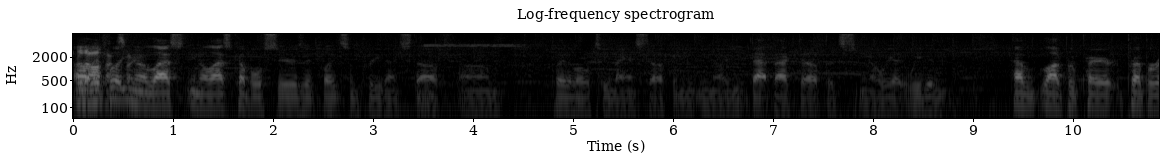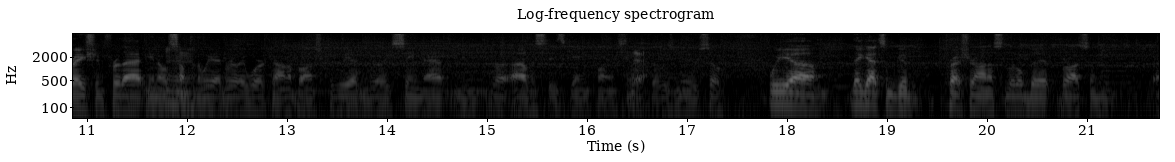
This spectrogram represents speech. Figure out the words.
Uh, the offense, you know, last you know last couple of series they played some prevent stuff. Um, played a little two-man stuff, and you know that backed up. It's you know we had, we didn't have a lot of prepare, preparation for that. You know, mm-hmm. something that we hadn't really worked on a bunch because we hadn't really seen that, and uh, obviously it's game plan stuff yeah. that was new. So we uh, they got some good pressure on us a little bit, brought some uh,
